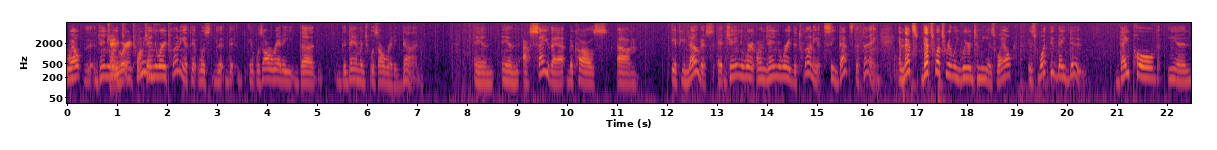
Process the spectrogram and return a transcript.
Well, January January 20th. January twentieth. It was the, the it was already the the damage was already done, and and I say that because um, if you notice at January on January the 20th, see that's the thing. And that's that's what's really weird to me as well is what did they do? They pulled in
